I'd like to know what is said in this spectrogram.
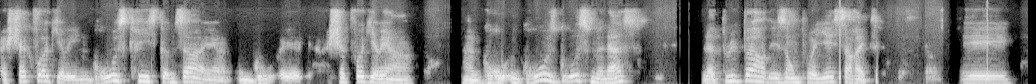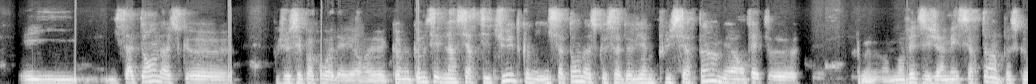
à chaque fois qu'il y avait une grosse crise comme ça, et, à chaque fois qu'il y avait une grosse, grosse menace, la plupart des employés s'arrêtent. Et, ils s'attendent à ce que, je sais pas quoi d'ailleurs, euh, comme comme c'est de l'incertitude, comme ils s'attendent à ce que ça devienne plus certain, mais en fait, euh, en fait, c'est jamais certain parce que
